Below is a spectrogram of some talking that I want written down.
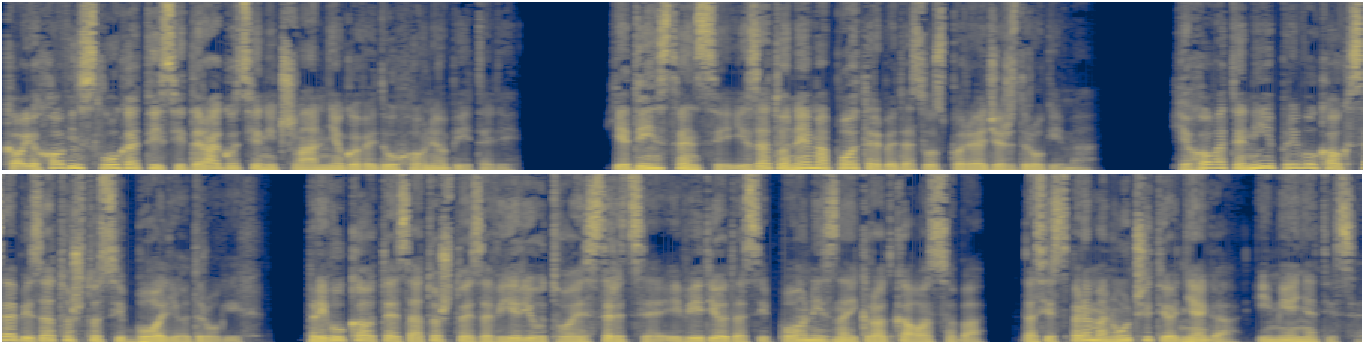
Kao Jehovin sluga ti si dragocjeni član njegove duhovne obitelji. Jedinstven si i zato nema potrebe da se uspoređuješ s drugima. Jehova te nije privukao k sebi zato što si bolji od drugih. Privukao te zato što je zavirio u tvoje srce i vidio da si ponizna i krotka osoba, da si spreman učiti od njega i mijenjati se.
